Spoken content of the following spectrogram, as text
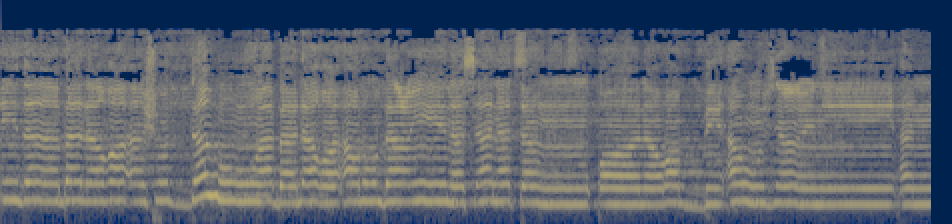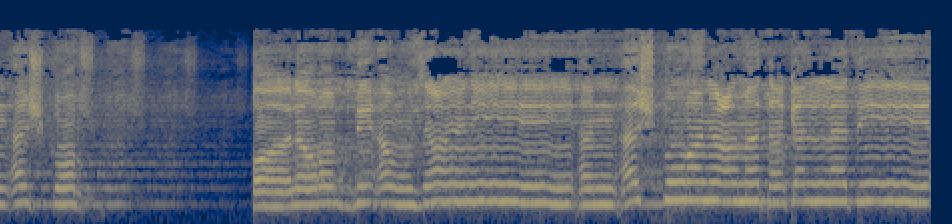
إذا بلغ أشده وبلغ أربعين سنة قال رب أوزعني أن أشكر. قال رب أوزعني أن أشكر نعمتك التي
